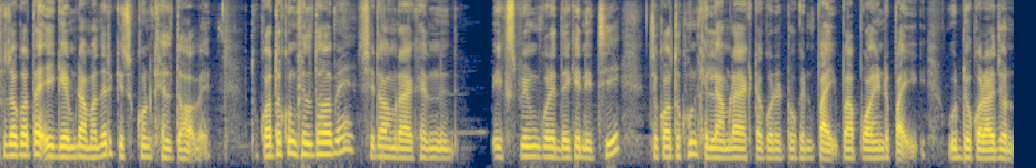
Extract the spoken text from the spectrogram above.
সোজা কথা এই গেমটা আমাদের কিছুক্ষণ খেলতে হবে। তো কতক্ষণ খেলতে হবে সেটা আমরা এখানে এক্সপ্লেন করে দেখে নিচ্ছি যে কতক্ষণ খেললে আমরা একটা করে টোকেন পাই বা পয়েন্ট পাই উইড্রো করার জন্য।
